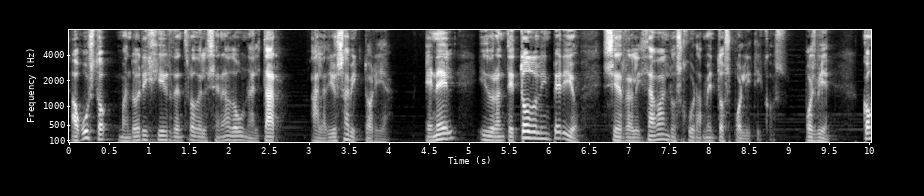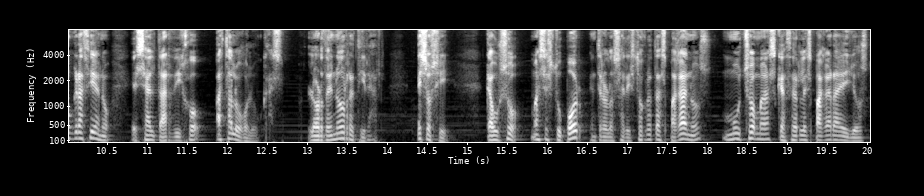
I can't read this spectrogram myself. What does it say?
Augusto mandó erigir dentro del Senado un altar a la diosa Victoria. En él y durante todo el imperio se realizaban los juramentos políticos. Pues bien, con Graciano ese altar dijo hasta luego Lucas. Lo ordenó retirar. Eso sí, causó más estupor entre los aristócratas paganos, mucho más que hacerles pagar a ellos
